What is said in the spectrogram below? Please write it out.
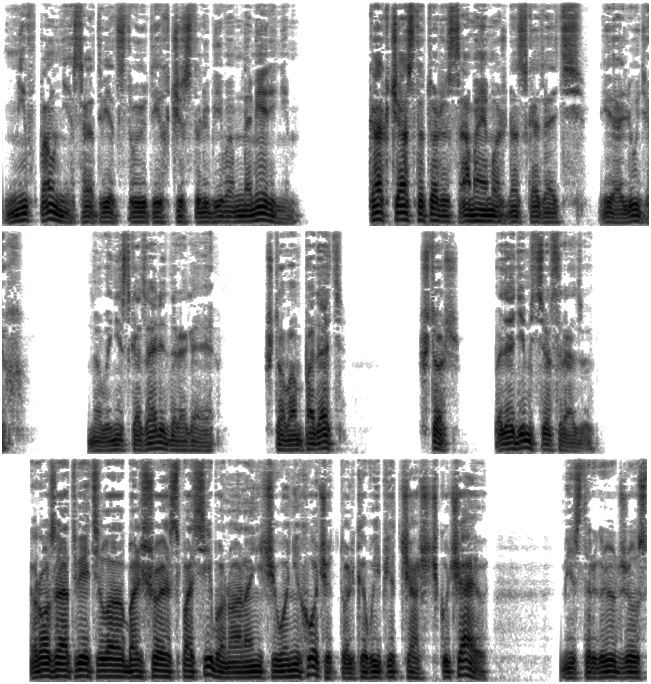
не вполне соответствуют их честолюбивым намерениям. Как часто то же самое можно сказать и о людях. Но вы не сказали, дорогая, что вам подать? Что ж, подадим все сразу. Роза ответила большое спасибо, но она ничего не хочет, только выпьет чашечку чаю. Мистер Грюджиус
